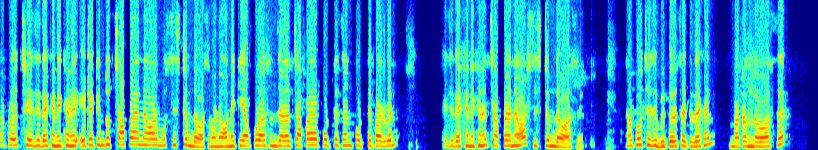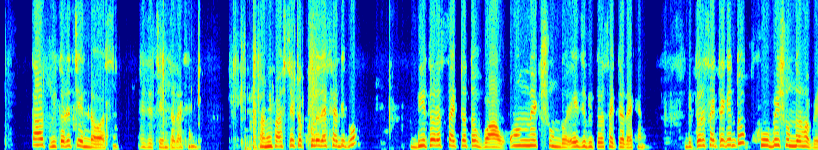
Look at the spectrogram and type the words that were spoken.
তারপরে হচ্ছে যে দেখেন এখানে, এটা কিন্তু চাপায় নেওয়ার সিস্টেম দেওয়া আছে। মানে অনেকে আপুরা আছেন যারা চাপায় পড়তে চান, পড়তে পারবেন। এই যে দেখেন এখানে চাপায় নেওয়ার সিস্টেম দেওয়া আছে। তারপর হচ্ছে যে ভিতরের সাইডে দেখেন বাটন দেওয়া আছে। তার ভিতরে চেন দেওয়া আছে। এই যে চেনটা দেখেন। আমি ফার্স্টে একটা খুলে দেখা দিব। ভিতরের সাইডটা তো ওয়াও অনেক সুন্দর। এই যে ভিতরের সাইডটা দেখেন। ভিতরের সাইডটা কিন্তু খুবই সুন্দর হবে।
